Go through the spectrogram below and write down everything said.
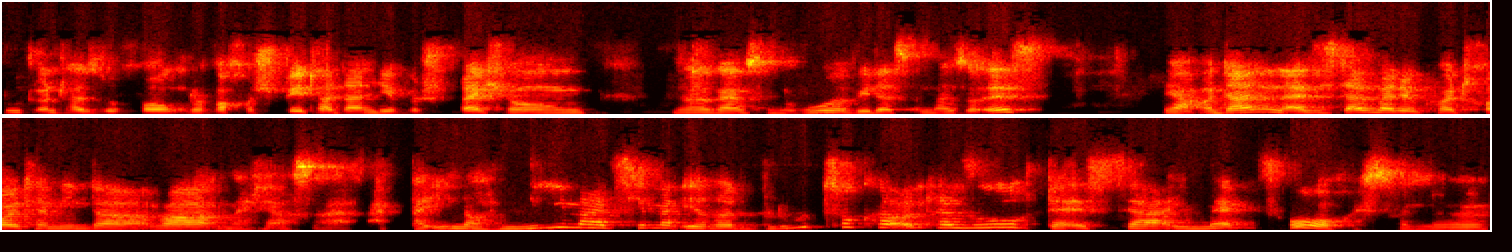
Blutuntersuchung, eine Woche später dann die Besprechung, ne, ganz in Ruhe, wie das immer so ist. Ja, und dann, als ich dann bei dem Kontrolltermin da war, meinte ich auch so, hat bei Ihnen noch niemals jemand Ihre Blutzucker untersucht? Der ist ja immens hoch. Ich so, nö.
